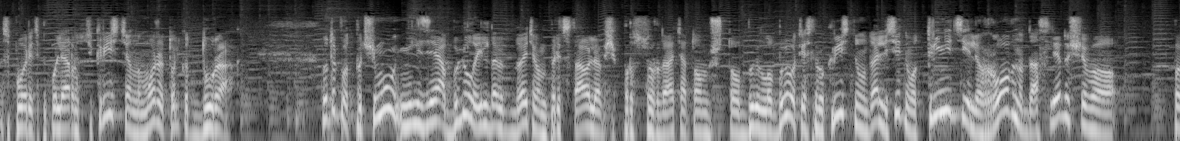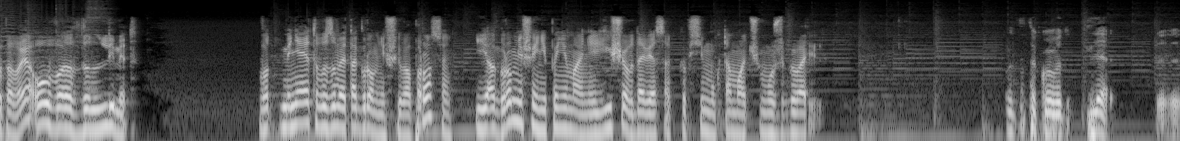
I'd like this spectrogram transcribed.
Спорить с популярностью Кристиана может только дурак. Ну так вот, почему нельзя было, или давайте вам представлю вообще просуждать о том, что было бы, вот если бы Кристиану дали действительно вот три недели ровно до следующего ППВ Over the Limit. Вот меня это вызывает огромнейшие вопросы и огромнейшее непонимание, еще в довесок ко всему, к тому, о чем мы уже говорили. Вот такой вот для, э,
